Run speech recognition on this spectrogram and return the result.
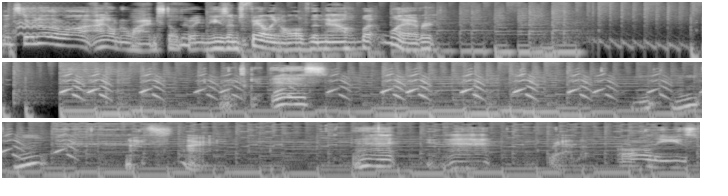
Let's do another one. I don't know why I'm still doing these. I'm failing all of them now, but whatever. This. Mm -hmm. Nice. Alright. That and that. Grab all these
